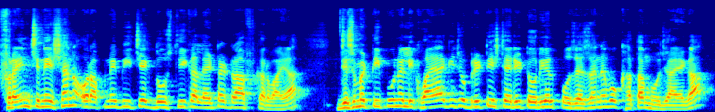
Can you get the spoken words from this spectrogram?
फ्रेंच नेशन और अपने बीच एक दोस्ती का लेटर ड्राफ्ट करवाया, जिसमें टीपू ने लिखवाया कि जो ब्रिटिश टेरिटोरियल पोजेशन है, वो खत्म हो जाएगा।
